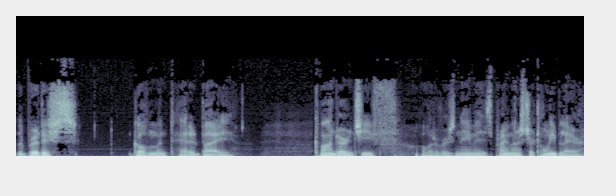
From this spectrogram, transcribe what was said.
The British government, headed by Commander in Chief, or whatever his name is, Prime Minister Tony Blair,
